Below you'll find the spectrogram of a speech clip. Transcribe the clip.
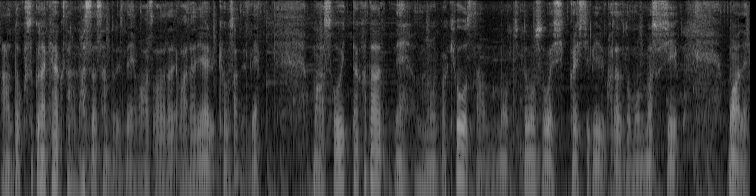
あの、独特なキャラクターの増田さんとですね、まあ、渡り合える京さんですね。まあ、そういった方ね、もうやっぱ京さんもとてもすごいしっかりして見える方だと思いますし、まあね、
